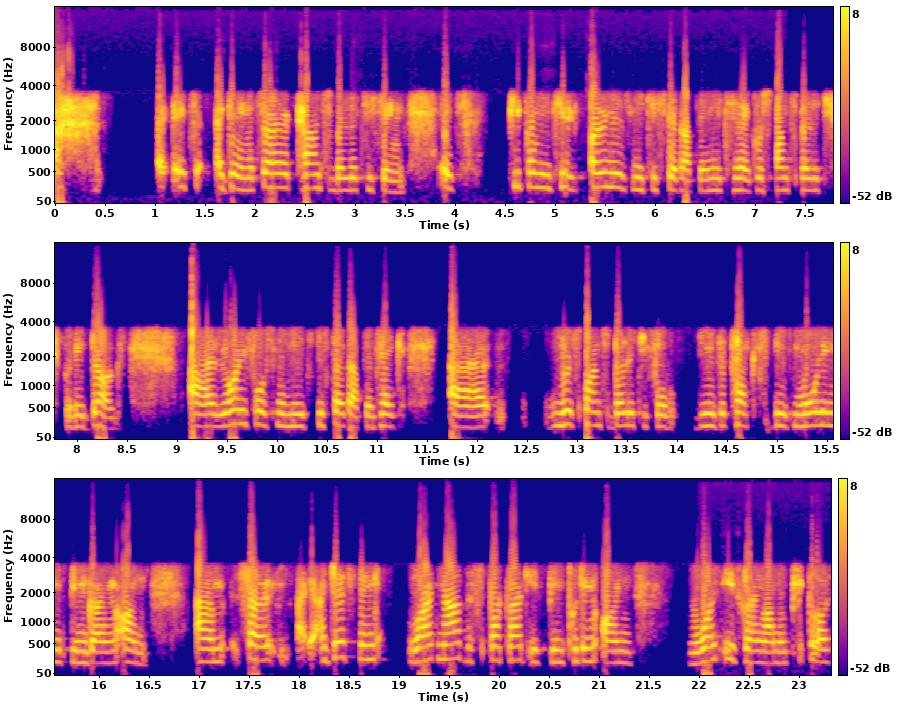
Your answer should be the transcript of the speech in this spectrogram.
Uh, it's again, it's a accountability thing. It's people need to owners need to step up. They need to take responsibility for their dogs. Uh, law enforcement needs to step up and take uh, responsibility for these attacks, these maulings being going on. Um, so I, I just think right now the spotlight is being putting on what is going on, and people are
